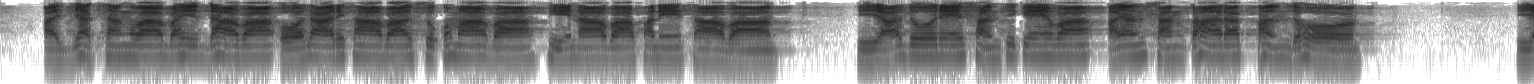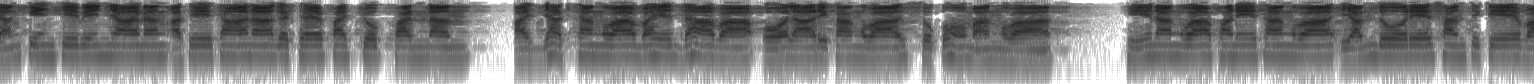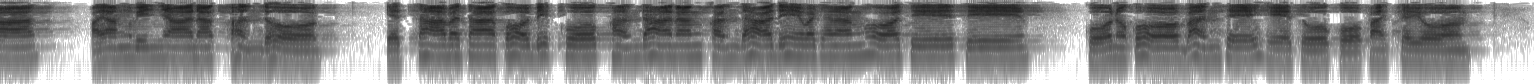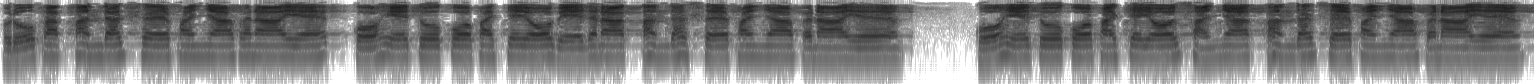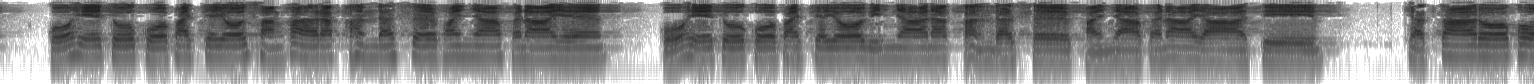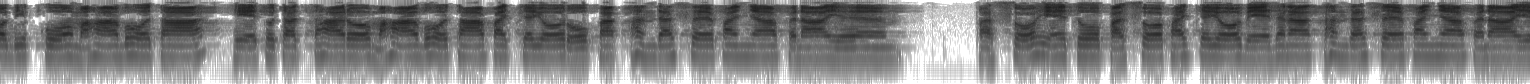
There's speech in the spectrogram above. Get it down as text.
අජ්ජත්සං වා බහිද්ධා වා ඕලාරිකා වා සුකුමා වා හීනා වා පනේතා වා යාදෝරේ සම්තිකේ වා අයං සංඛාරක්ඛන්தோ යං කිංචි විඥානං අතේතානාගත පච්චුප්පන්නං. අජ්ජත්සං වා බහිද්ධා වා ඕලාරිකං වා සුකුමං වා හේනං වා පනේසං වා යම් දෝරේ සම්තිකේ වා අයං විඥානක්ඛන්தோ එත්තාවතා කෝ බික්ඛෝ කන්දානං කන්දා දේවචනං හෝති තේ කෝනකෝ බන්තේ හේතු කෝ පච්චයෝ රූපක්ඛන්දස්ස පඤ්ඤාපනාය කෝ හේතු කෝ පච්චයෝ වේදනාක්ඛන්දස්ස පඤ්ඤාපනාය කෝ හේතු කෝ පච්චයෝ සංඥාක්ඛන්දස්ස පඤ්ඤාපනාය. කෝ හේතු කෝ පච්චයෝ සංඛාරක්ඛන්දස්ස පඤ්ඤාපනාය. කෝ හේතු කෝ පච්චයෝ විඥානක්ඛන්දස්ස පඤ්ඤාපනායාති. චත්තාරෝ කෝ බික්ඛෝ මහා භූතා හේතු චත්තාරෝ මහා භූතා පච්චයෝ රූපක්ඛන්දස්ස පඤ්ඤාපනාය. පස්සෝ හේතු පස්සෝ පච්චයෝ වේදනාක්ඛන්දස්ස පඤ්ඤාපනාය.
